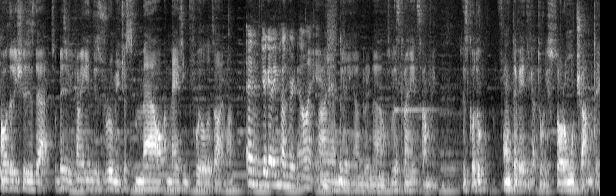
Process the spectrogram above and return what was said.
how delicious is that? So basically, coming in this room, you just smell amazing food all the time, huh? And you're getting hungry now, aren't you? I am getting hungry now, so let's go and eat something. Let's go to Fonte Vetica, to Ristoro Mucciante.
